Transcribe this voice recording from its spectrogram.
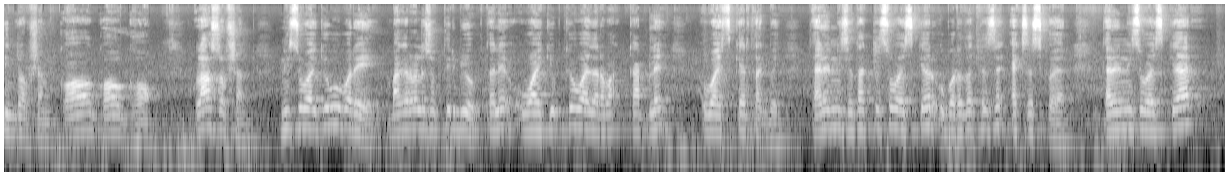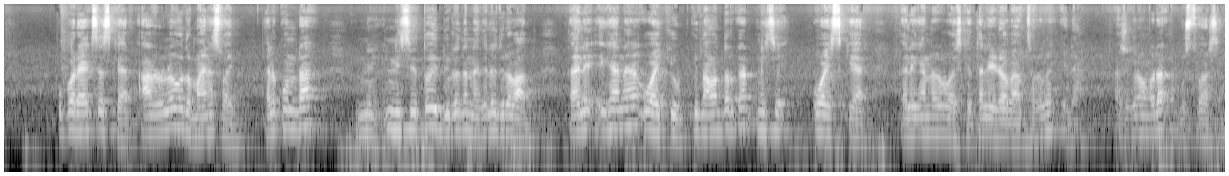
তিনটা অপশান ক গ ঘ। লাস্ট অপশান নিচে ওয়াই কিউব উপরে বাঘের বেলা শক্তির বিয়োগ, তাহলে ওয়াই কিউবকে ওয়াই দ্বারা কাটলে ওয়াই স্কোয়ার থাকবে। তাহলে নিচে থাকতেছে ওয়াই স্কোয়ার উপরে থাকতেছে এক্স স্কোয়ার তাহলে নিচে ওয়াই স্কোয়ার উপরে এক্স স্কোয়ার আর হলো কত মাইনাস ফাইভ তাহলে কোনটা? নিচে তো এই দুটোতে নাই, তাহলে দুটো বাদ। তাহলে এখানে ওয়াই কিউব কিন্তু আমার দরকার নিচে ওয়াই স্কোয়ার তাহলে এখানে ওয়াই স্কোয়ার তাহলে এটা হবে আনসার হবে, এটা। আশা করি অঙ্কটা বুঝতে পারছেন।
